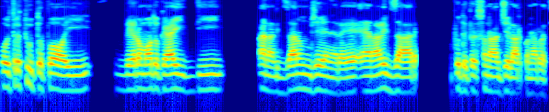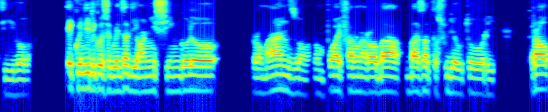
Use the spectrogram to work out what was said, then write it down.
Oltretutto poi, il vero modo che hai di analizzare un genere è analizzare il gruppo dei personaggi e l'arco narrativo e quindi di conseguenza di ogni singolo romanzo, non puoi fare una roba basata sugli autori, però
